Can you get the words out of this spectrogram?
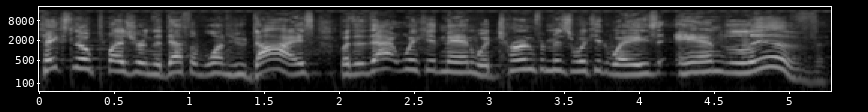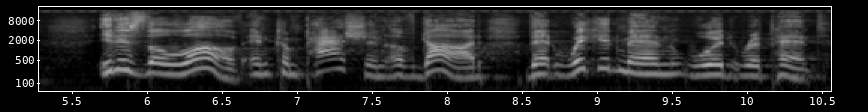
takes no pleasure in the death of one who dies, but that that wicked man would turn from his wicked ways and live. It is the love and compassion of God that wicked men would repent.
